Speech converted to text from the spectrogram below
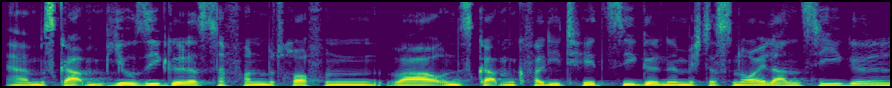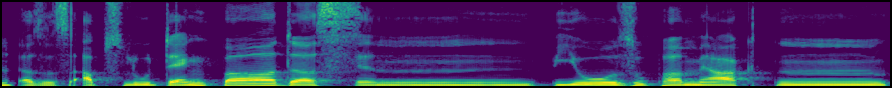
Ähm, es gab ein Biosiegel, das davon betroffen war, und es gab ein Qualitätssiegel, nämlich das Neulandsiegel. Also es ist absolut denkbar, dass in Bio-Supermärkten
